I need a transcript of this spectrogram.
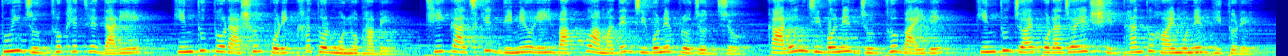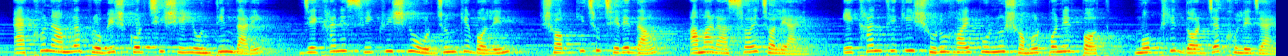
তুই যুদ্ধক্ষেত্রে দাঁড়িয়ে কিন্তু তোর আসল পরীক্ষা তোর মনোভাবে। ঠিক আজকের দিনেও এই বাক্য আমাদের জীবনে প্রযোজ্য। কারণ জীবনের যুদ্ধ বাইরে, কিন্তু জয় পরাজয়ের সিদ্ধান্ত হয় মনের ভিতরে। এখন আমরা প্রবেশ করছি সেই অন্তিম দ্বারে, যেখানে শ্রীকৃষ্ণ অর্জুনকে বলেন, সবকিছু ছেড়ে দাও, আমার আশ্রয়ে চলে আয়। এখান থেকেই শুরু হয় পূর্ণ সমর্পণের পথ মোক্ষের দরজা খুলে যায়।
